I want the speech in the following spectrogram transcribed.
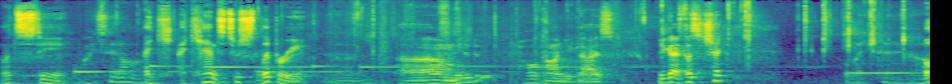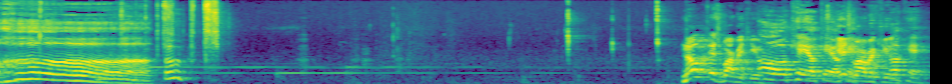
Let's see. Why is it all? I, I can't. It's too slippery. Um, hold on, you guys. You guys, let's check. What the hell? Oh. Nope, it's barbecue. Oh, okay, okay, okay. It's barbecue. Okay.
